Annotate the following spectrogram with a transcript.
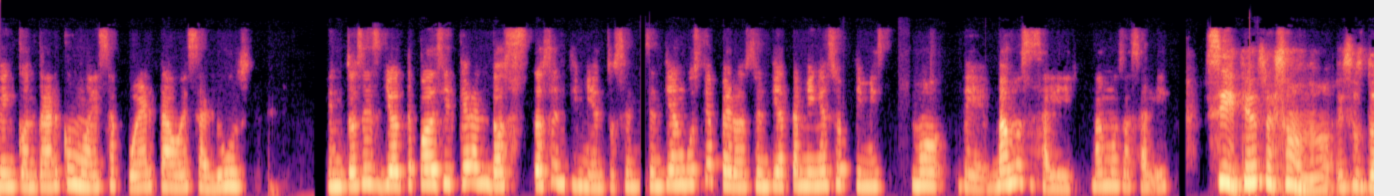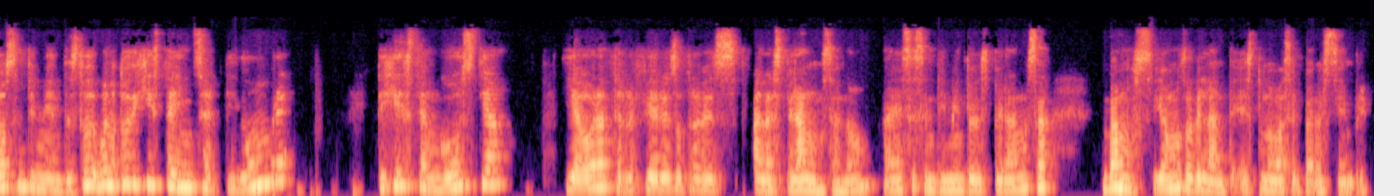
de encontrar como esa puerta o esa luz. Entonces yo te puedo decir que eran dos, dos sentimientos. Sentía angustia, pero sentía también ese optimismo de vamos a salir, vamos a salir. Sí, tienes razón, ¿no? Esos dos sentimientos. bueno, tú dijiste incertidumbre, dijiste angustia y ahora te refieres otra vez a la esperanza, ¿no? A ese sentimiento de esperanza. Vamos, sigamos adelante, esto no va a ser para siempre.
